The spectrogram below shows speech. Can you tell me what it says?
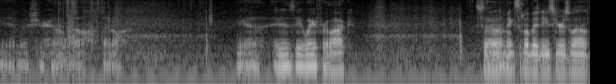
Yeah, I'm not sure how well that'll yeah, it is a wafer lock. So that makes it a little bit easier as well.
